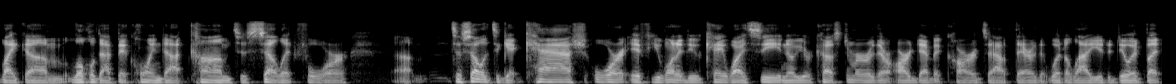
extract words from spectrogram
like um, local.bitcoin.com to sell it for um, to sell it to get cash, or if you want to do KYC, you know your customer, there are debit cards out there that would allow you to do it. But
